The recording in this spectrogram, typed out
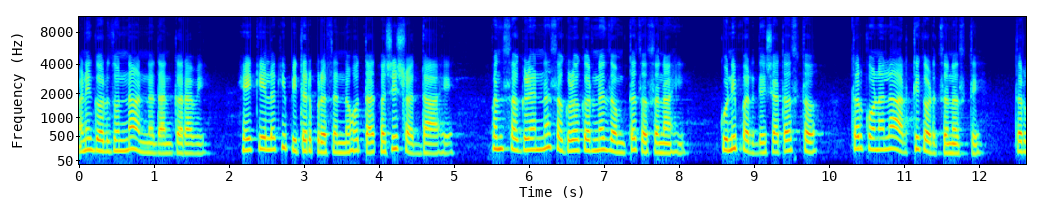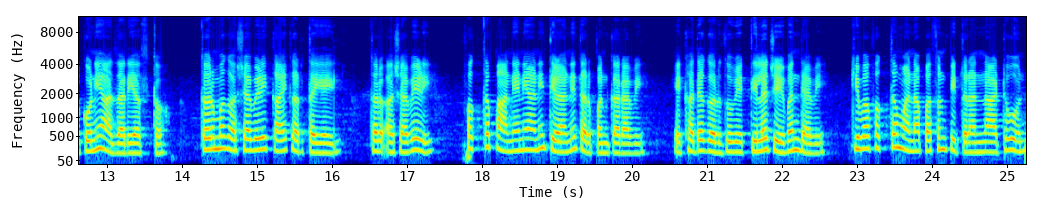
आणि गरजूंना अन्नदान करावे. हे केलं की पितर प्रसन्न होतात अशी श्रद्धा आहे. पण सगळ्यांना सगळं करणं जमतंच असं नाही. कुणी परदेशात असतं तर कोणाला आर्थिक अडचण असते तर कोणी आजारी असतं. तर मग अशावेळी काय करता येईल? तर अशावेळी फक्त पाण्याने आणि तिळाने तर्पण करावे. एखाद्या गरजू व्यक्तीला जेवण द्यावे किंवा फक्त मनापासून पितरांना आठवून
